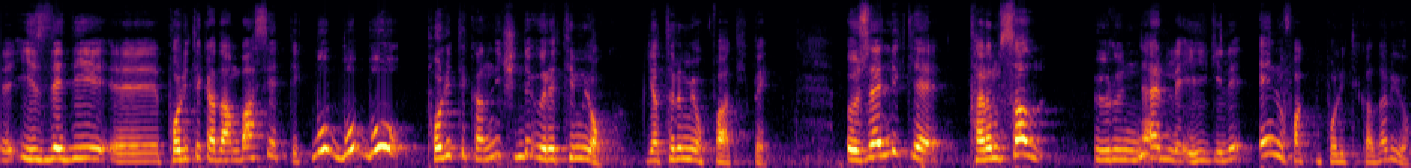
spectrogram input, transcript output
e, izlediği e, politikadan bahsettik. Bu, bu, bu politikanın içinde üretim yok, yatırım yok Fatih Bey. Özellikle tarımsal ürünlerle ilgili en ufak bir politikaları yok.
